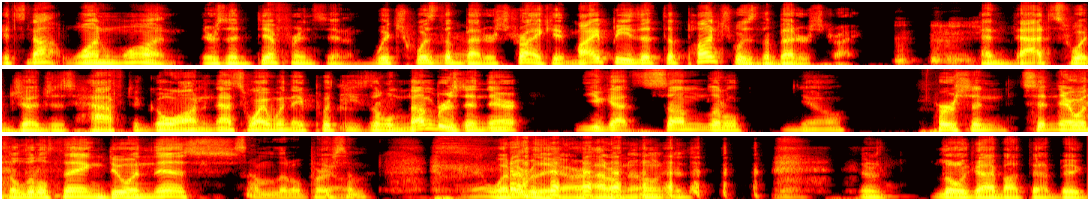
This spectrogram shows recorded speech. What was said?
it's not 1 1. There's a difference in them. Which was the better strike? It might be that the punch was the better strike. And that's what judges have to go on. And that's why when they put these little numbers in there, you got some little, you know, person sitting there with a little thing doing this, Some little person. yeah, whatever they are. I don't know. It's- There's a little guy about that big.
